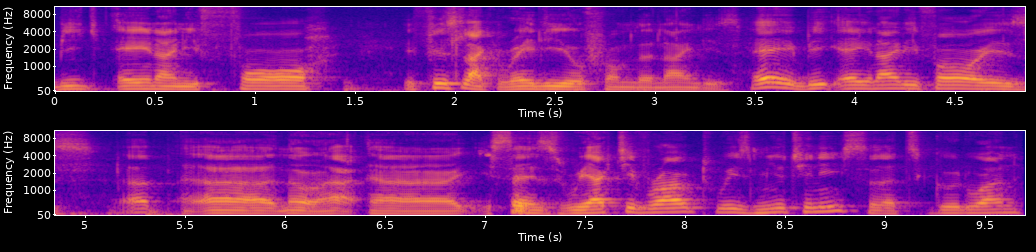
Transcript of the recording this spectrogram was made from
Big A94. It feels like radio from the 90s. Hey, Big A94 is up. Uh, no, uh, uh, it says reactive route with Mutiny, so that's a good one.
